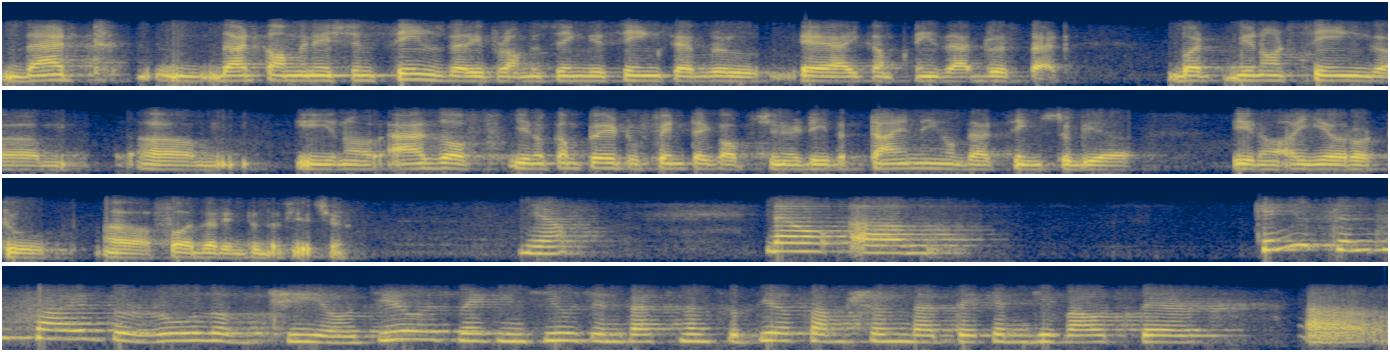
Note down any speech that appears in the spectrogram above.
that combination seems very promising. We're seeing several AI companies address that, but we're not seeing um, um, you know as of you know compared to fintech opportunity, the timing of that seems to be a you know a year or two uh, further into the future. Yeah. Now, um, can you synthesize the role of Jio? Jio is making huge investments with the assumption that they can give out their uh,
